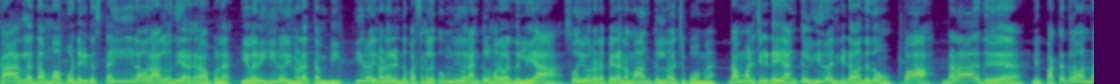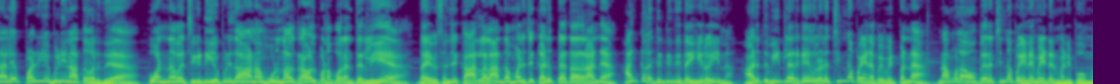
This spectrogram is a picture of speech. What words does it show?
கார்ல தம்மா போட்டுக்கிட்டு ஸ்டைலா ஒரு ஆள் வந்து இறங்குறா போல. இவர் ஹீரோயினோட தம்பி. ஹீரோயினோட ரெண்டு பசங்களுக்கும் இவர் அங்கிள் முறை வருது இல்லையா? சோ இவரோட பேரை நம்ம அங்கிள்னு வச்சுப்போம். தம் அடிச்சுக்கிட்டே அங்கிள் ஹீரோயின் கிட்ட வந்ததும் பா நடா இது? நீ பக்கத்துல வந்தாலே பழைய பிடி நாத்தம் வருது. உன்னை வச்சுக்கிட்டு எப்படிதானா மூணு நாள் டிராவல் பண்ண போறேன்னு தெரியலையே. தயவு செஞ்சு கார்லலாம் தம் அடிச்சு கடுப்பேத்தாதரான்னு அங்கிளை திட்டி தீத்த ஹீரோயின் அடுத்து வீட்டுல இருக்க இவளோட சின்ன பையனை போய் மீட் பண்ண நம்மளும் அவன் பேரை சின்ன பையனை மெயின்டைன் பண்ணிப்போம்.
